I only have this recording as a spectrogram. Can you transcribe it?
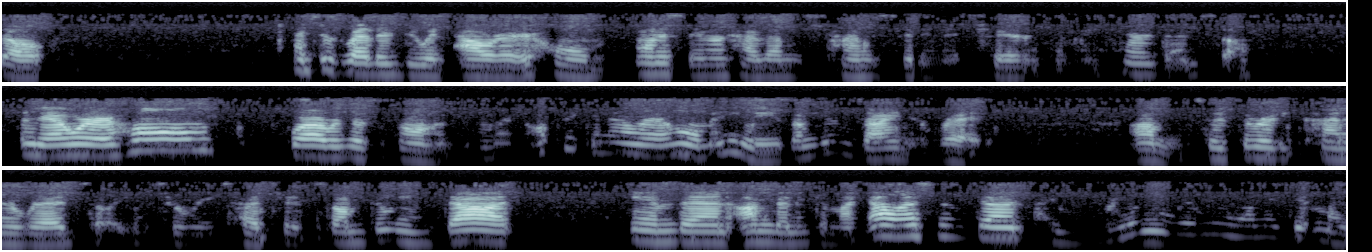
so I'd just rather do an hour at home. Honestly, I don't have that much time to sit in a chair and get my hair done. So an hour at home, four hours at the salon. I'll take an hour at home anyways. I'm just dyeing it red. Um, so it's already kind of red, so I need to retouch it. So I'm doing that. And then I'm going to get my eyelashes done. I really, really want to get my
